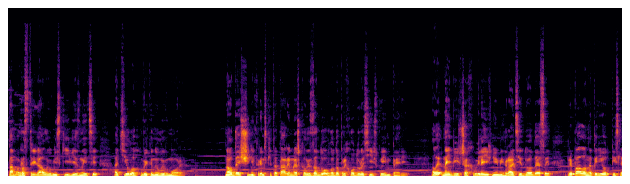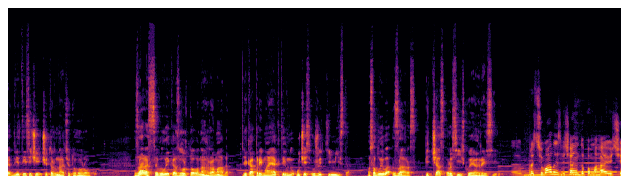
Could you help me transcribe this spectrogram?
там розстріляли у міській в'язниці, а тіло викинули в море. На Одещині кримські татари мешкали задовго до приходу Російської імперії. Але найбільша хвиля їхньої міграції до Одеси припала на період після 2014 року. Зараз це велика згуртована громада, яка приймає активну участь у житті міста, особливо зараз, під час російської агресії. Працювали, звичайно, допомагаючи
